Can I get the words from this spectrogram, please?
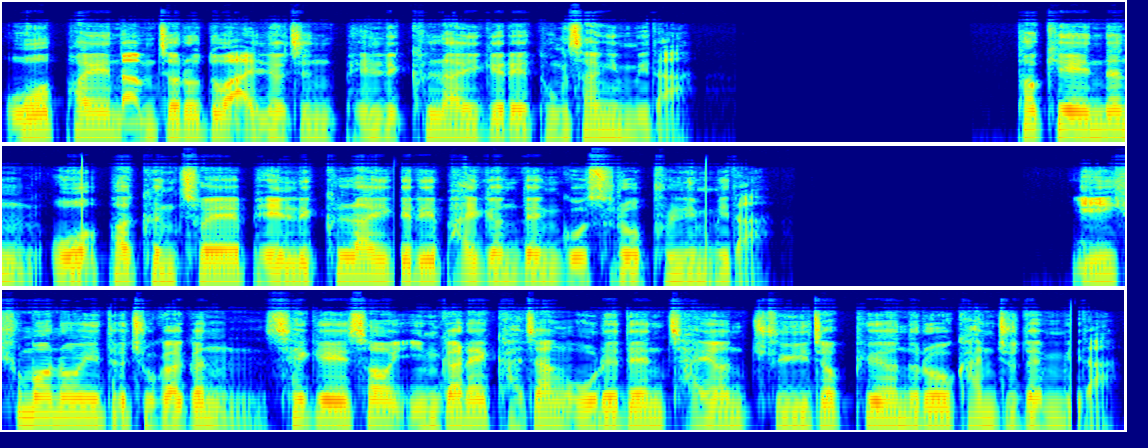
오어파의 남자로도 알려진 벨리 클라이겔의 동상입니다. 터키에 있는 오어파 근처에 베일리 클라이겔이 발견된 곳으로 불립니다. 이 휴머노이드 조각은 세계에서 인간의 가장 오래된 자연주의적 표현으로 간주됩니다.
